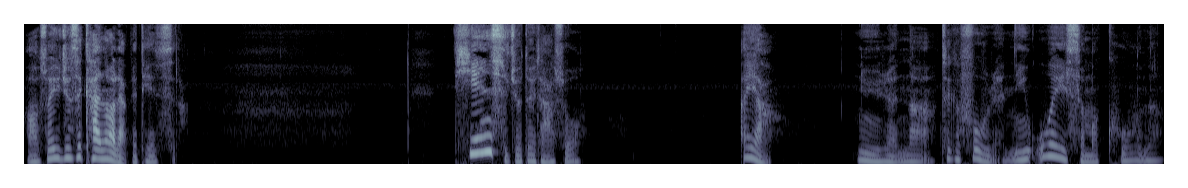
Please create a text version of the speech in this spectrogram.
啊、哦，所以就是看到两个天使了。天使就对他说：“哎呀，女人呐、这个妇人，你为什么哭呢？”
